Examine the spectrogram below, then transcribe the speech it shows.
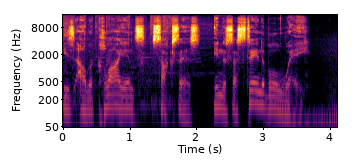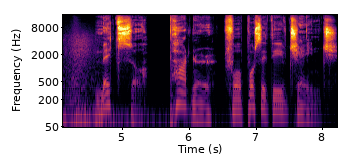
is our client's success in a sustainable way. Metso, partner for positive change.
